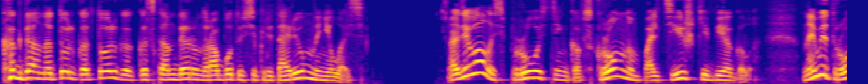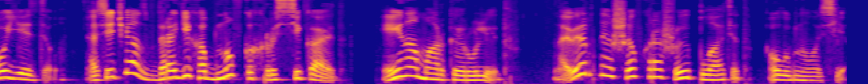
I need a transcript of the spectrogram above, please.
Когда она только-только к Искандеру на работу секретарем нанялась. Одевалась простенько, в скромном пальтишке бегала. На метро ездила. А сейчас в дорогих обновках рассекает. И иномаркой рулит. Наверное, шеф хорошо и платит, улыбнулась я.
